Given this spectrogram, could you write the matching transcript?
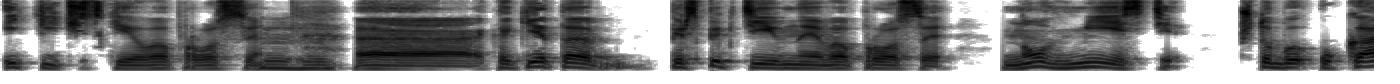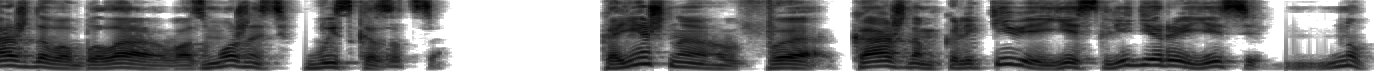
этические вопросы, э, какие-то перспективные вопросы, но вместе, чтобы у каждого была возможность высказаться. Конечно, в каждом коллективе есть лидеры, есть, ну,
